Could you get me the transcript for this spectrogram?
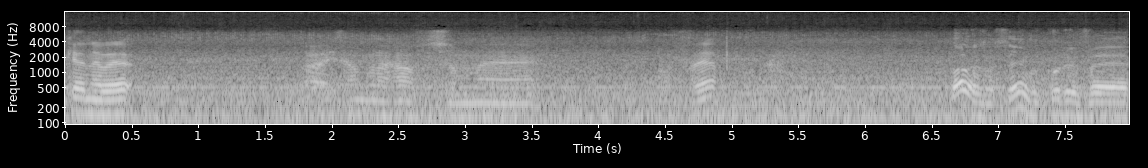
Okay, Anyway, right, I'm gonna have some uh, Well, as I say, we could have. Uh...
